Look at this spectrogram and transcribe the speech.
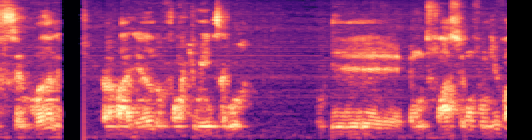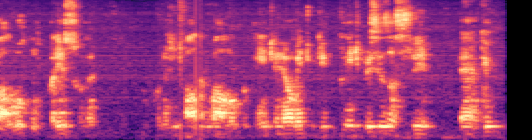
semanas trabalhando fortemente valor, porque é muito fácil confundir valor com preço, né? Quando a gente fala de valor para o cliente, é realmente o que o cliente precisa ser, é, o que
